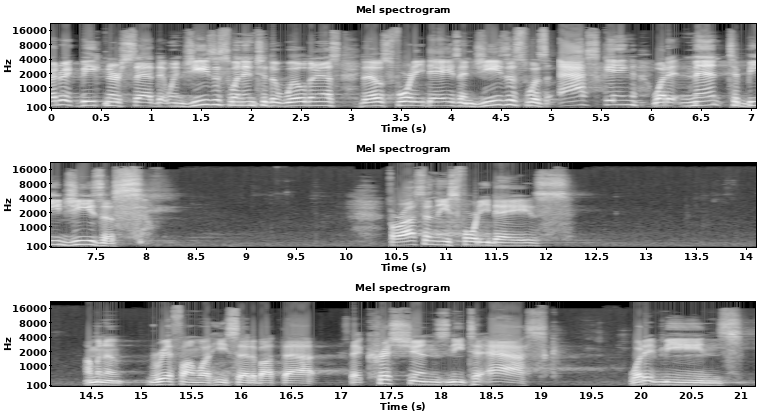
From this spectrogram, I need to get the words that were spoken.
Frederick Buechner said that when Jesus went into the wilderness those 40 days and Jesus was asking what it meant to be Jesus, for us in these 40 days, I'm going to riff on what he said about that, that Christians need to ask what it means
